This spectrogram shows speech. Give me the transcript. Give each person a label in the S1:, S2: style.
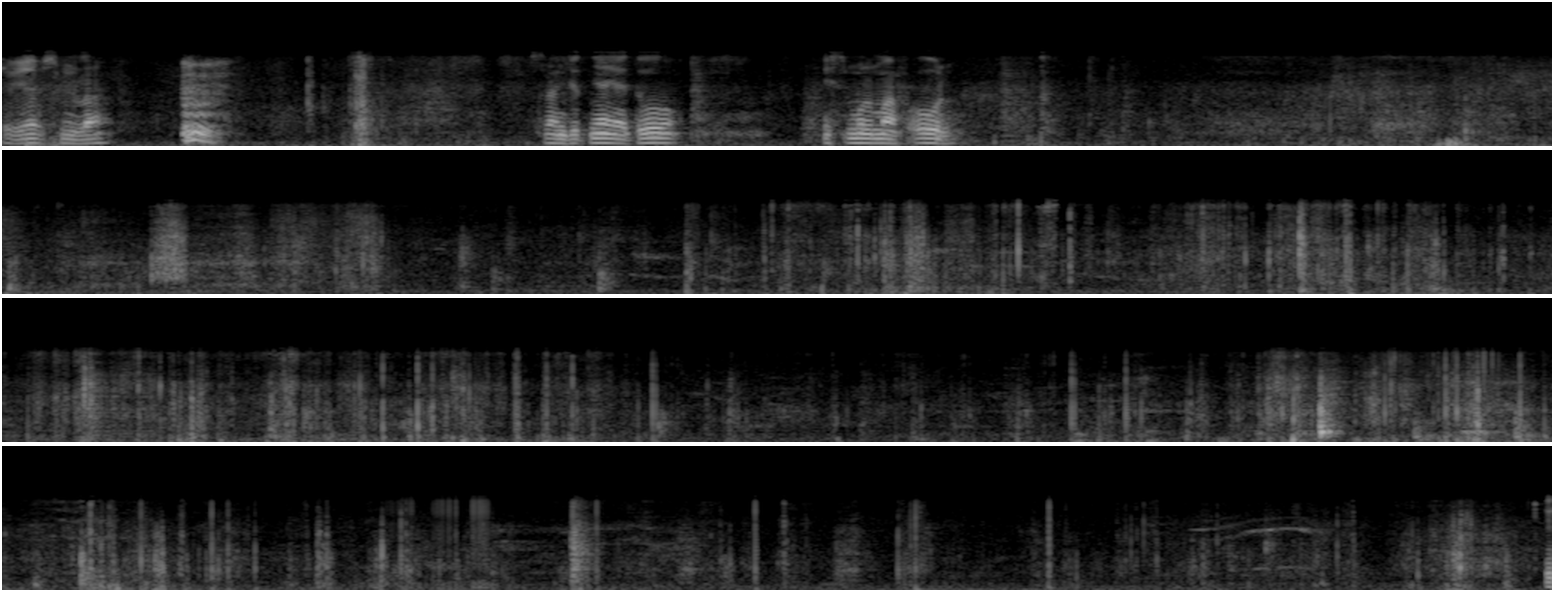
S1: Ya, bismillah. Selanjutnya yaitu ismul maf'ul.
